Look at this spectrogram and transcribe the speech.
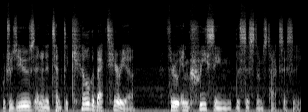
which was used in an attempt to kill the bacteria through increasing the system's toxicity.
